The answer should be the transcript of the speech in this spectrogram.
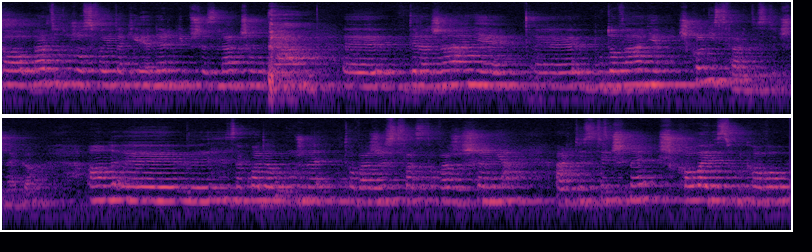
to bardzo dużo swojej takiej energii przeznaczył na e, wdrażanie, e, budowanie szkolnictwa artystycznego. On e, e, zakładał różne towarzystwa, stowarzyszenia artystyczne, szkołę rysunkową,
